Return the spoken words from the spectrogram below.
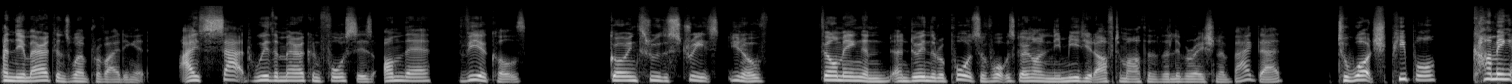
and the Americans weren't providing it. I sat with American forces on their vehicles going through the streets, you know, filming and, and doing the reports of what was going on in the immediate aftermath of the liberation of Baghdad, to watch people coming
